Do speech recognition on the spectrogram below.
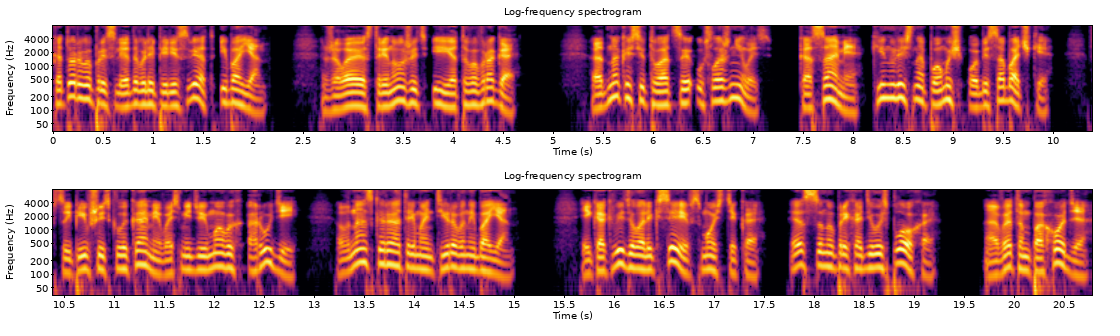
которого преследовали Пересвет и Баян, желая стреножить и этого врага. Однако ситуация усложнилась. К Осаме кинулись на помощь обе собачки, вцепившись клыками 8-дюймовых орудий в наскоро отремонтированный Баян. И как видел Алексеев с мостика, Эссену приходилось плохо, а в этом походе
